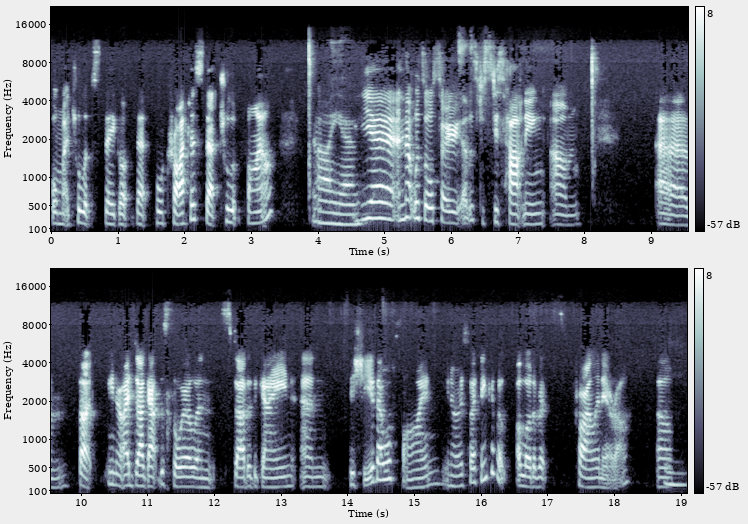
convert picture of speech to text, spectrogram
all my tulips, they got that botrytis, that tulip fire. Oh yeah. Yeah, and that was also that was just disheartening. Um, um, but you know, I dug out the soil and started again, and this year they were fine. You know, so I think of it, a lot of it trial and error, um, Mm.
